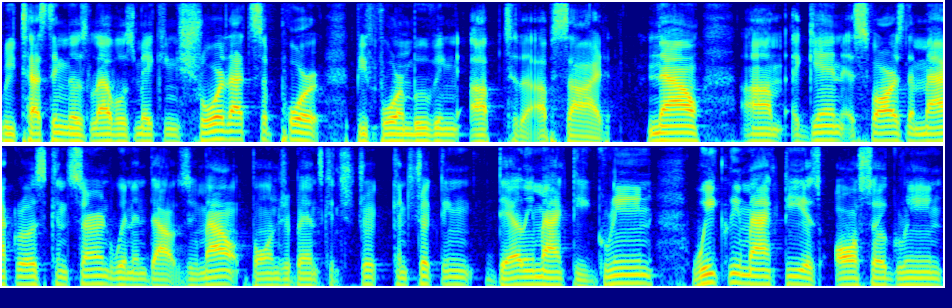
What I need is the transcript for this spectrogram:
retesting those levels, making sure that support before moving up to the upside. Now, um, again, as far as the macro is concerned, when in doubt, zoom out. Bollinger Bands constrict, constricting daily MACD green. Weekly MACD is also green.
